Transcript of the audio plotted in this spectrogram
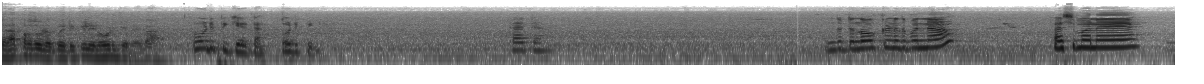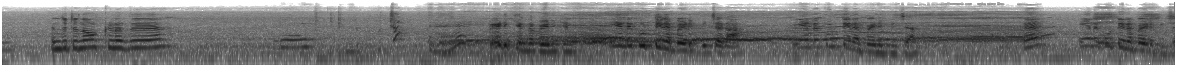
അച്ഛൻ അപ്പുറത്തൂടെ പോയിട്ട് കിളി ഓടിക്കട്ടെ കേട്ടാ ഓടിപ്പിക്കേട്ടാ ഓടിപ്പിക്ക ടാറ്റ. എന്തിട്ട് നോക്കണത് പൊന്ന? പശുമോനെ. എന്തിട്ട് നോക്കണത്? പേടിക്കണ്ട പേടിക്കണ്ട. നീ എന്റെ കുട്ടീനെ പേടിപ്പിച്ചടാ. നീ എന്റെ കുട്ടീനെ പേടിപ്പിച്ച. ഏ? നീ എന്റെ കുട്ടീനെ പേടിപ്പിച്ച.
